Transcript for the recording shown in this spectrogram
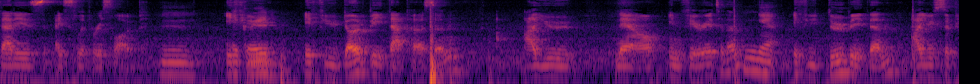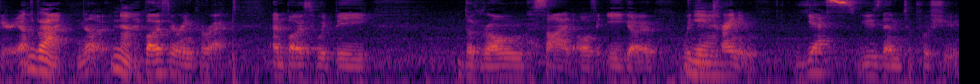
that is a slippery slope. Mm. If Agreed. you if you don't beat that person, are you now inferior to them? Yeah. If you do beat them, are you superior? Right. No. No. Both are incorrect. And both would be the wrong side of ego within Yeah. training. Yes, use them to push you.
